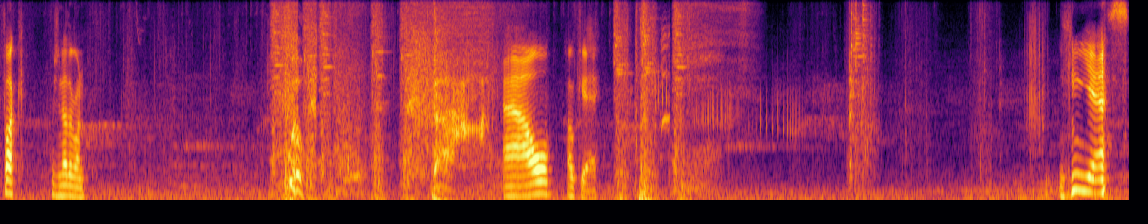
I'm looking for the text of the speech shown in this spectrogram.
Fuck. There's another one. Whoa. Ow. Okay. yes.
